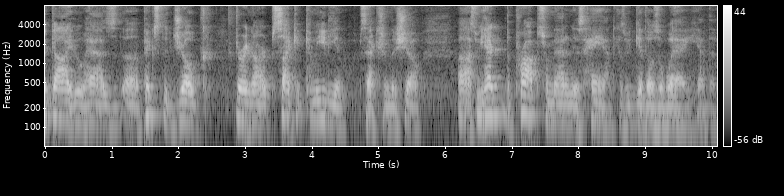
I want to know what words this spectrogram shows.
the guy who has uh, picks the joke during our psychic comedian section of the show. Uh, so he had the props from that in his hand because we'd give those away. He had the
